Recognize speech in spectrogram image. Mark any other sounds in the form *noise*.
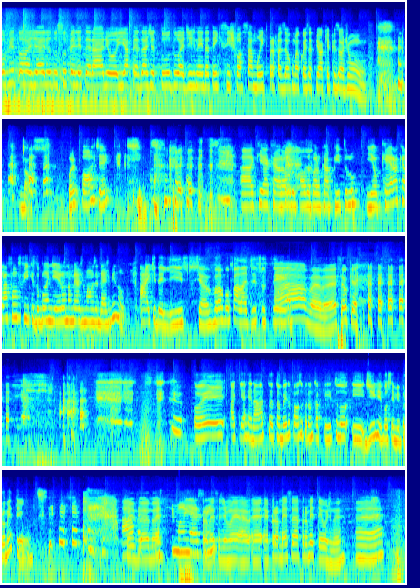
é o Vitor Rogério do Super Literário e apesar de tudo, a Disney ainda tem que se esforçar muito para fazer alguma coisa pior que episódio 1. *laughs* Nossa. Foi forte, hein? *laughs* Aqui é a Carol do Pausa para o Capítulo. E eu quero aquela fanfic do banheiro nas minhas mãos em 10 minutos. Ai, que delícia. Vamos falar disso sim. Ah, mano, essa eu quero. *laughs* Oi, aqui é a Renata, também do Pausa para um Capítulo. E Disney, você me prometeu. *laughs* Pois é, né? Promessa de mãe essa, hein? Promessa de mãe é, é- é promessa Prometeus, né? É.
